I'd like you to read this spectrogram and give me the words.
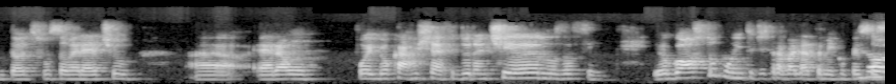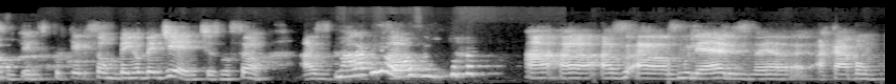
Então, a disfunção erétil uh, era um, foi meu carro-chefe durante anos, assim. Eu gosto muito de trabalhar também com pessoas Nossa. com pênis, porque eles são bem obedientes, não são? As, Maravilhoso! A, a, as, as mulheres né, acabam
